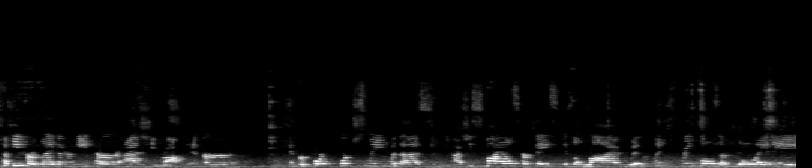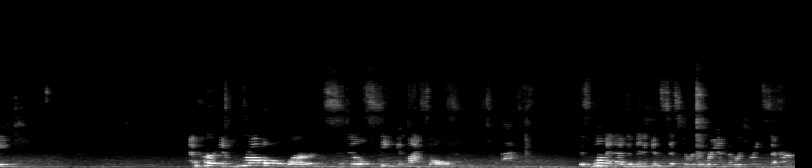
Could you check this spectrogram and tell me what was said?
tucking her leg underneath her as she rocked in her in her porch swing with us. As she smiles, her face is alive with like sprinkles of joy and age. And her improbable words still sink in my soul. This woman, a Dominican sister who ran the retreat center,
